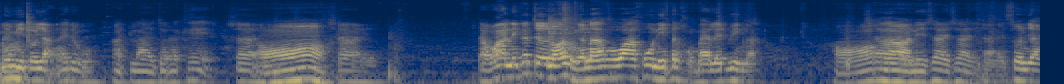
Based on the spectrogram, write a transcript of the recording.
ไม่มีตัวอย่างให้ดู อัดลายจระเข้ใช่อ๋อ ใช่ แต่ว่าอันนี้ก็เจอน้อยเหมือนกันนะ เพราะว่าคู่นี้เป็นของแบรนด์เลดวิงนะ อ๋อใช่ อ่านี่ใช่ใช่ใช่ส่วนใหญ่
